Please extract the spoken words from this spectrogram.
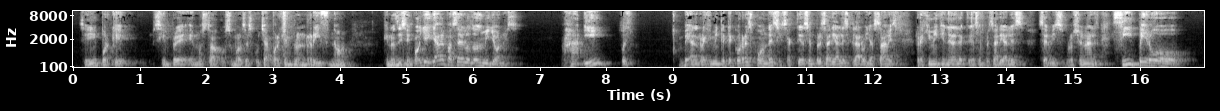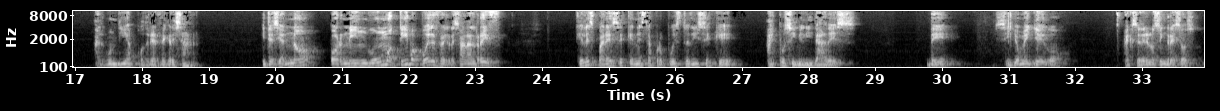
¿sí? Porque siempre hemos estado acostumbrados a escuchar, por ejemplo, en RIF, ¿no? Que nos dicen, oye, ya me pasé de los dos millones. Ajá, y ve al régimen que te corresponde, si es actividades empresariales, claro, ya sabes, régimen general de actividades empresariales, servicios profesionales. Sí, pero algún día podré regresar. Y te decían, no, por ningún motivo puedes regresar al RIF. ¿Qué les parece que en esta propuesta dice que hay posibilidades de, si yo me llego a exceder en los ingresos,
